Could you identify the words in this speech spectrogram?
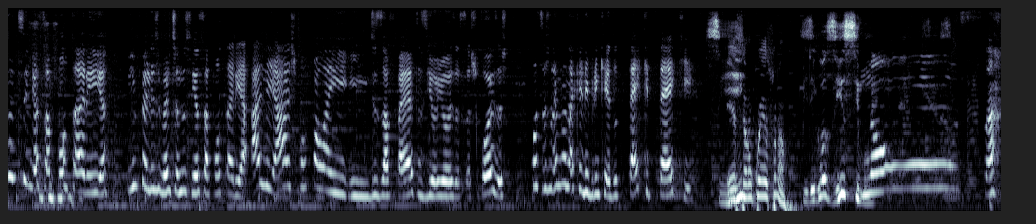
não tinha essa pontaria. Infelizmente eu não tinha essa pontaria. Aliás, por falar em, em desafetos, ioiôs, essas coisas, vocês lembram daquele brinquedo Tec Tec? Sim. Esse eu não conheço, não. Perigosíssimo. Nossa!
